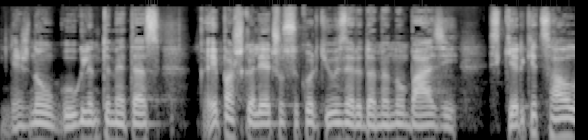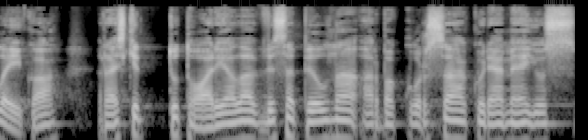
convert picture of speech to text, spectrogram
nežinau, googlintumėtės, kaip aš galėčiau sukurti userį duomenų bazį, skirkit savo laiko, raskit tutorialą visą pilną arba kursą, kuriame jūs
